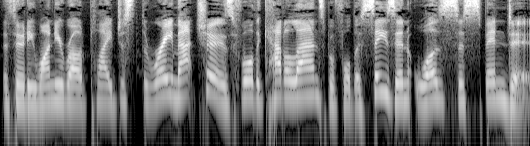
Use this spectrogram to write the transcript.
The 31 year old played just three matches for the Catalans before the season was suspended.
